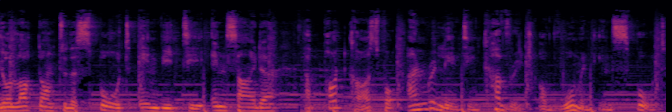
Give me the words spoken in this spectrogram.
You're locked on to the Sport MVT Insider, a podcast for unrelenting coverage of women in sport.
